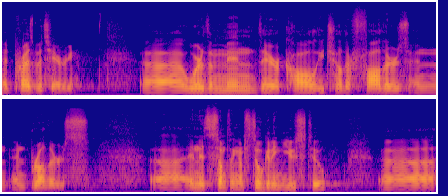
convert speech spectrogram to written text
at Presbytery uh, where the men there call each other fathers and, and brothers. Uh, and it's something I'm still getting used to. Uh,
